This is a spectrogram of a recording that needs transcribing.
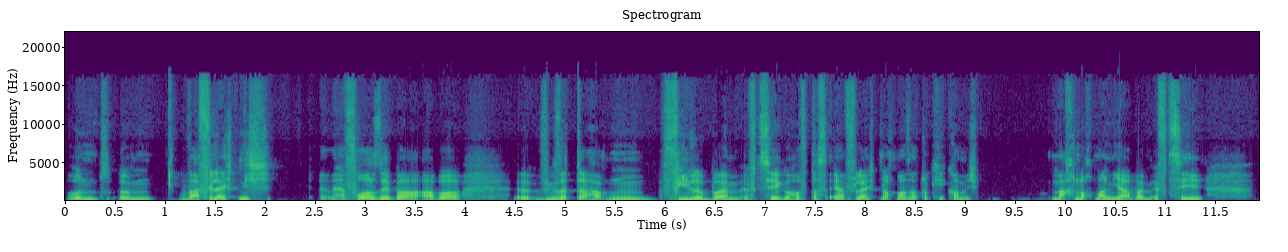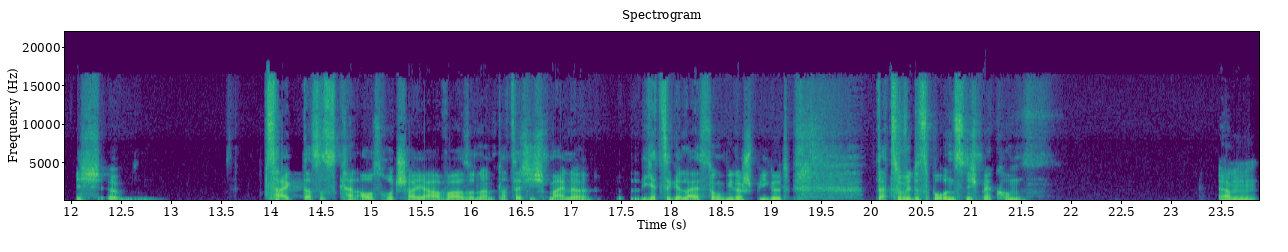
und ähm, war vielleicht nicht hervorsehbar, aber äh, wie gesagt, da haben viele beim FC gehofft, dass er vielleicht nochmal sagt, okay, komm, ich mache nochmal ein Jahr beim FC. Ich äh, zeigt, dass es kein Ausrutscherjahr war, sondern tatsächlich meine jetzige Leistung widerspiegelt. Dazu wird es bei uns nicht mehr kommen. Ähm,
